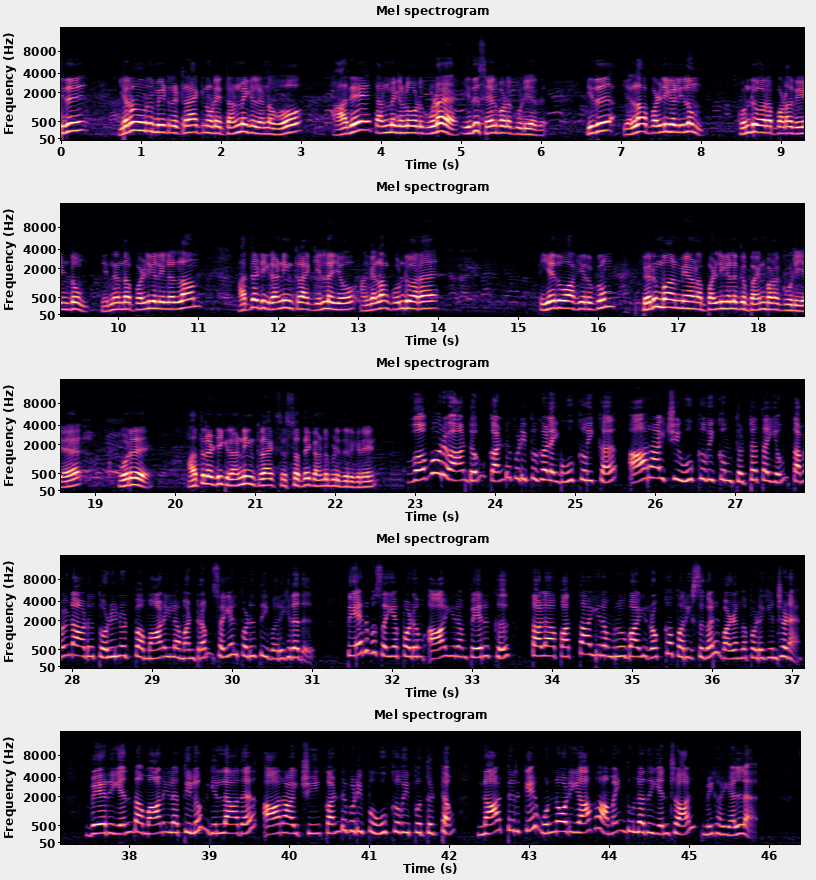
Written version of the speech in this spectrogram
இது இருநூறு மீட்டர் ட்ராக்கினுடைய தன்மைகள் என்னவோ அதே தன்மைகளோடு கூட இது செயல்படக்கூடியது. இது எல்லா பள்ளிகளிலும் கொண்டு வரப்பட வேண்டும். எந்தெந்த பள்ளிகளிலெல்லாம் அத்லட்டிக் ரன்னிங் ட்ராக் இல்லையோ அங்கெல்லாம் கொண்டு வர ஏதுவாக இருக்கும். பெரும்பான்மையான பள்ளிகளுக்கு பயன்படக்கூடிய ஒரு அத்லெட்டிக் ரன்னிங் ட்ராக் சிஸ்டத்தை கண்டுபிடித்திருக்கிறேன். ஒவ்வொரு ஆண்டும் கண்டுபிடிப்புகளை ஊக்குவிக்க ஆராய்ச்சி ஊக்குவிக்கும் திட்டத்தையும் தமிழ்நாடு தொழில்நுட்ப மாநில மன்றம் செயல்படுத்தி வருகிறது. தேர்வு செய்யப்படும் ஆயிரம் பேருக்கு தலா பத்தாயிரம் ரூபாய் ரொக்க பரிசுகள் வழங்கப்படுகின்றன. வேறு எந்த மாநிலத்திலும் இல்லாத ஆராய்ச்சி கண்டுபிடிப்பு ஊக்குவிப்பு திட்டம் நாட்டிற்கே முன்னோடியாக அமைந்துள்ளது என்றால் மிகையல்ல.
